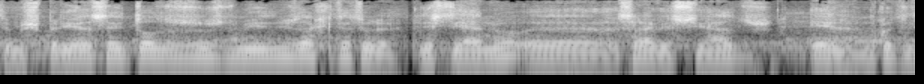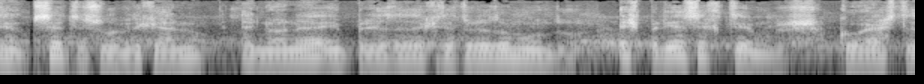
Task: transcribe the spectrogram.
Temos experiência em todos os domínios da arquitetura. Este ano, uh, Saraiva Associados era, no continente centro e sul-americano, a nona empresa de arquitetura do mundo. A experiência que temos com esta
